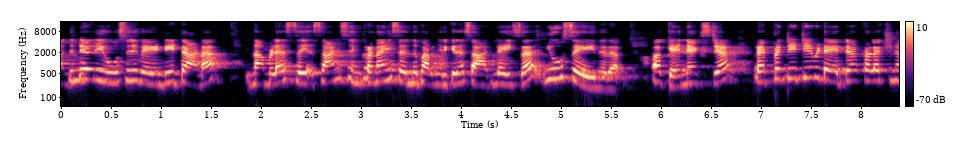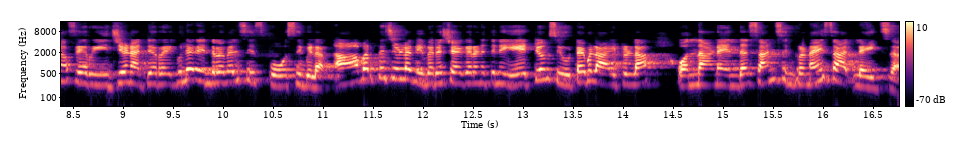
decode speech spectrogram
അതിന്റെ ഒരു യൂസിന് വേണ്ടിയിട്ടാണ് നമ്മൾ സൺ സിംക്രണൈസ് എന്ന് പറഞ്ഞിരിക്കുന്ന സാറ്റലൈറ്റ്സ് യൂസ് ചെയ്യുന്നത്. Okay next repetitive data collection of a region at regular intervals is possible ആവർത്തിച്ചുള്ള വിവരശേഖരണത്തിന് ഏറ്റവും സ്യൂട്ടബിൾ ആയിട്ടുള്ള ഒന്നാണ് എന്ത്? സൺ സിംക്രണൈസ് സാറ്റലൈറ്റ്സ്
